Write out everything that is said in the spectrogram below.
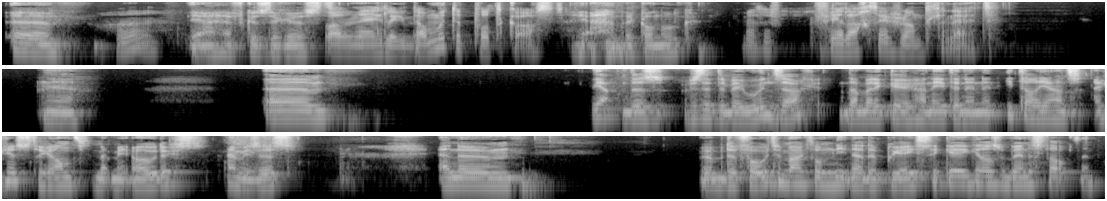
Ehm, Ah, ja, even de rust. we hadden eigenlijk dan moeten podcasten. Ja, dat kan ook. Met veel achtergrondgeluid. Ja. Ehm, ja, dus we zitten bij woensdag. Dan ben ik eh, gaan eten in een Italiaans restaurant met mijn ouders en mijn zus. En ehm, we hebben de fout gemaakt om niet naar de prijs te kijken als we binnenstapten.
